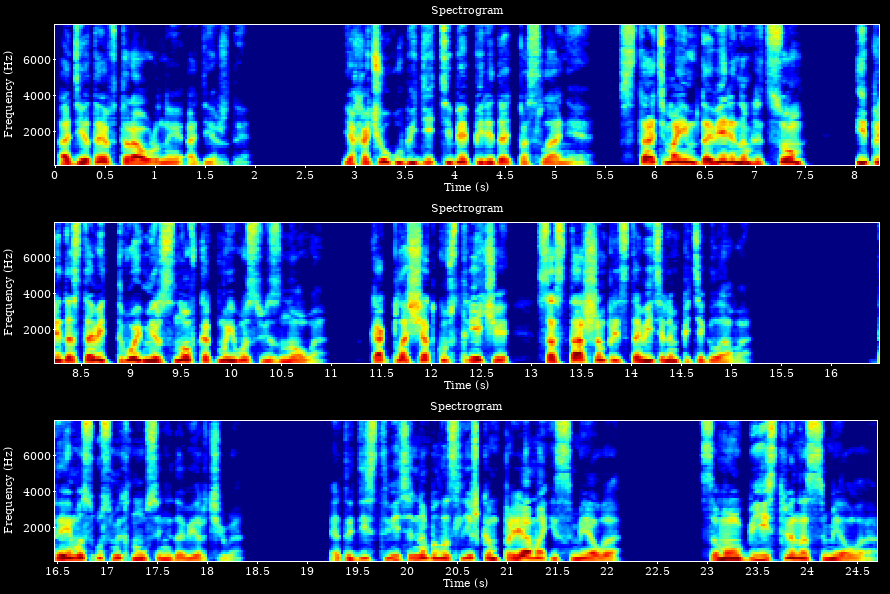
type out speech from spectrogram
одетая в траурные одежды. «Я хочу убедить тебя передать послание стать моим доверенным лицом и предоставить твой мир снов как моего связного, как площадку встречи со старшим представителем Пятиглава. Деймос усмехнулся недоверчиво. Это действительно было слишком прямо и смело. Самоубийственно смело.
